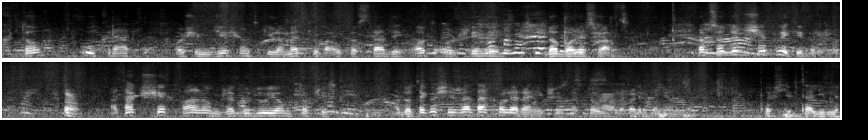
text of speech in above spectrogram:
Kto ukradł 80 km autostrady od Olszyny do Bolesławca? Tam są do dzisiaj płyty, proszę. A tak się chwalą, że budują to wszystko. A do tego się żadna cholera nie przyzna, kto ukradł te pieniądze. W Talimy.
